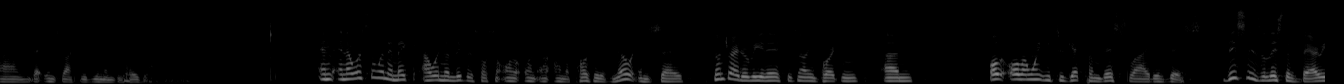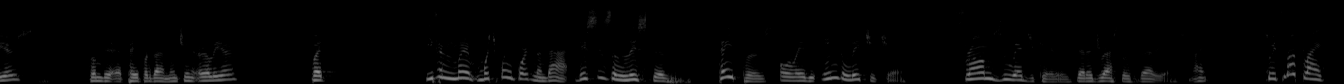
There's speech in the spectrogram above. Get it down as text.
um, that interact with human behavior. And, and I also want to make, I want to leave this also on, on, on a positive note and say, don't try to read this, it's not important. Um, all, all I want you to get from this slide is this. This is a list of barriers from the uh, paper that I mentioned earlier. But even more, much more important than that, this is a list of papers already in the literature from zoo educators that address those barriers, right? So it's not like,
